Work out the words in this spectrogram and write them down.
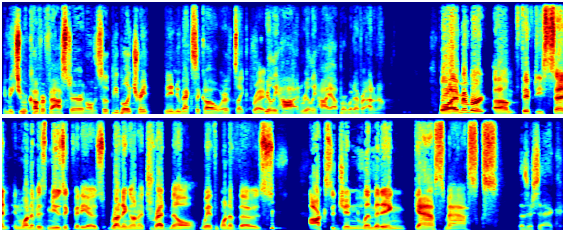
it makes you recover faster and all this. So people like train in New Mexico where it's like Right. really hot and really high up or whatever. I don't know. well i remember um, 50 cent in one of his music videos running on a treadmill with one of those oxygen limiting gas masks Those are sick.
